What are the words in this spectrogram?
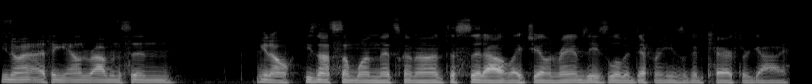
you know, I, I think Allen Robinson, you know, he's not someone that's gonna to sit out like Jalen Ramsey. He's a little bit different. He's a good character guy.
